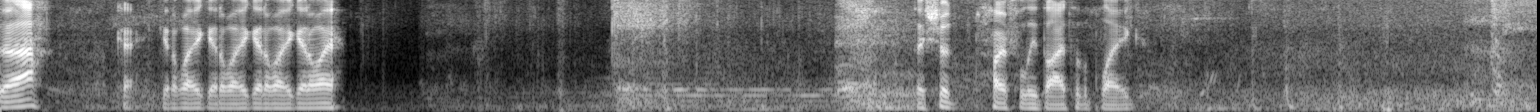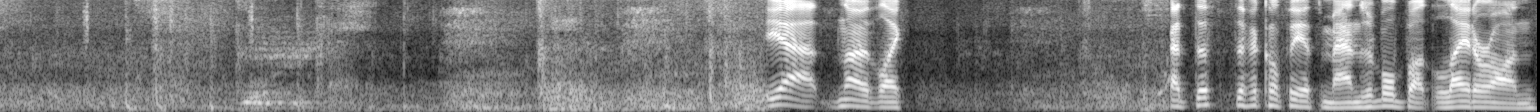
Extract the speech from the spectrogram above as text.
Ah! Okay, get away, get away, get away, get away. They should hopefully die to the plague. Yeah, no, like... At this difficulty, it's manageable, but later on,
